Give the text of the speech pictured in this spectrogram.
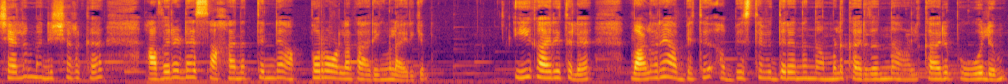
ചില മനുഷ്യർക്ക് അവരുടെ സഹനത്തിന്റെ അപ്പുറമുള്ള കാര്യങ്ങളായിരിക്കും. ഈ കാര്യത്തിൽ വളരെ അഭ്യസ്ത അഭ്യസ്തവിദ്യരെന്ന് നമ്മൾ കരുതുന്ന ആൾക്കാർ പോലും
